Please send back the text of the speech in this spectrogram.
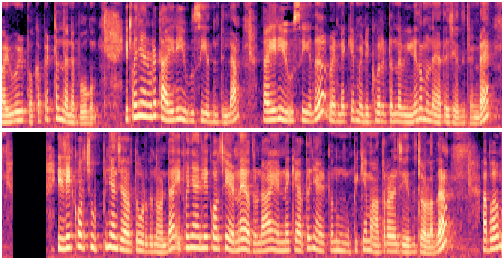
വഴുവഴുപ്പൊക്കെ പെട്ടെന്ന് തന്നെ പോകും. ഇപ്പം ഞാനിവിടെ തൈര് യൂസ് ചെയ്തിട്ടില്ല. തൈര് യൂസ് ചെയ്ത് വെണ്ടയ്ക്ക മെഴുക്ക് പുരട്ടുന്ന വീഡിയോ നമ്മൾ നേരത്തെ ചെയ്തിട്ടുണ്ട്. ഇതിലേക്ക് കുറച്ച് ഉപ്പ് ഞാൻ ചേർത്ത് കൊടുക്കുന്നുണ്ട്. ഇപ്പോൾ ഞാൻ ഇതിലേക്ക് കുറച്ച് എണ്ണ ചേർത്തുണ്ട് ആ എണ്ണയ്ക്കകത്ത് ഞാൻ ഇട്ടൊന്ന് മൂപ്പിക്കുക മാത്രമാണ് ചെയ്തിട്ടുള്ളത്. അപ്പം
